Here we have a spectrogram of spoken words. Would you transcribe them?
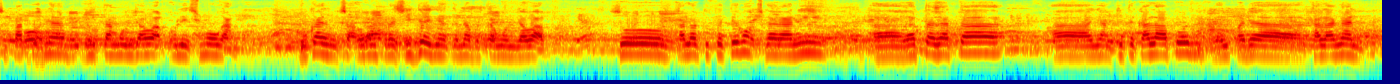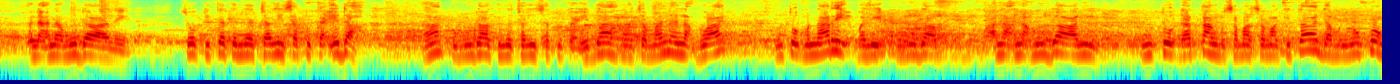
sepatutnya ditanggungjawab oleh semua orang. Bukan seorang presiden yang kena bertanggungjawab. So kalau kita tengok sekarang ni uh, rata-rata uh, yang kita kalah pun daripada kalangan anak-anak muda ni. So kita kena cari satu kaedah. Ha, pemuda kena cari satu kaedah macam mana nak buat untuk menarik balik pemuda anak-anak muda ni untuk datang bersama-sama kita dan menyokong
